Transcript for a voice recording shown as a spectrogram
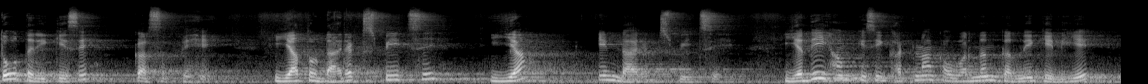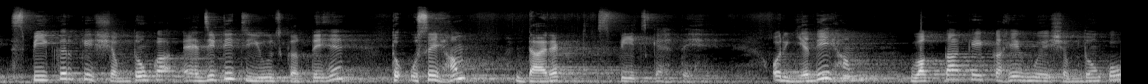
दो तरीके से कर सकते हैं या तो डायरेक्ट स्पीच से या इनडायरेक्ट स्पीच से यदि हम किसी घटना का वर्णन करने के लिए स्पीकर के शब्दों का एज इट इज़ यूज़ करते हैं तो उसे हम डायरेक्ट स्पीच कहते हैं। और यदि हम वक्ता के कहे हुए शब्दों को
